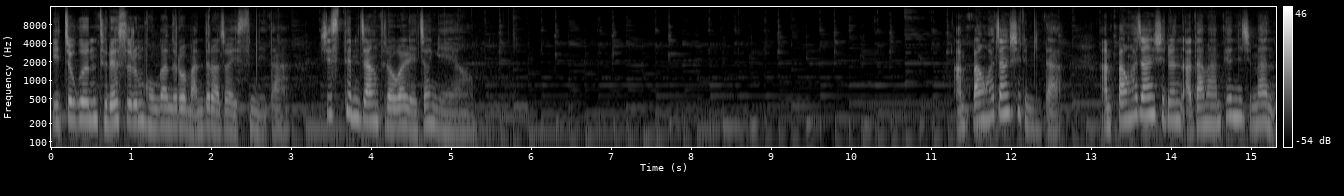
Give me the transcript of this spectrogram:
이쪽은 드레스룸 공간으로 만들어져 있습니다. 시스템장 들어갈 예정이에요. 안방 화장실입니다. 안방 화장실은 아담한 편이지만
